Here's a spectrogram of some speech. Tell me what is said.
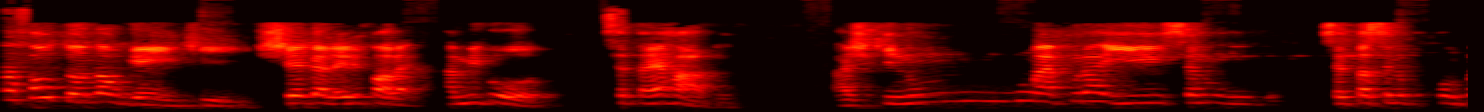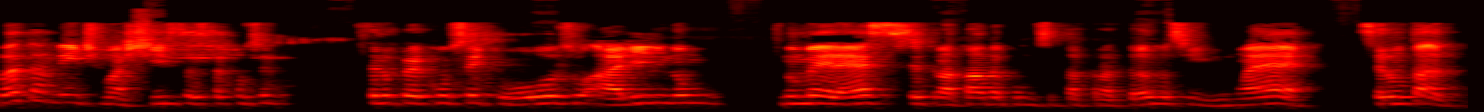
Tá faltando alguém que chega nele e fala, amigo, você está errado. Acho que não, não é por aí, você está sendo completamente machista, você está sendo, preconceituoso, a Aline não, não merece ser tratada como você está tratando, assim, não é, você não tá,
